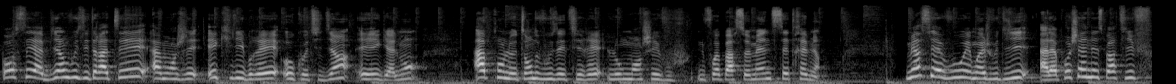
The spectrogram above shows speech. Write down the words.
Pensez à bien vous hydrater, à manger équilibré au quotidien et également à prendre le temps de vous étirer longuement chez vous. Une fois par semaine, c'est très bien. Merci à vous et moi je vous dis à la prochaine les sportifs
